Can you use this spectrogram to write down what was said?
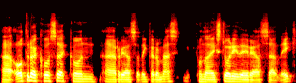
Ah, otra cosa con uh, Real Salt Lake, pero más con la historia de Real Salt Lake.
